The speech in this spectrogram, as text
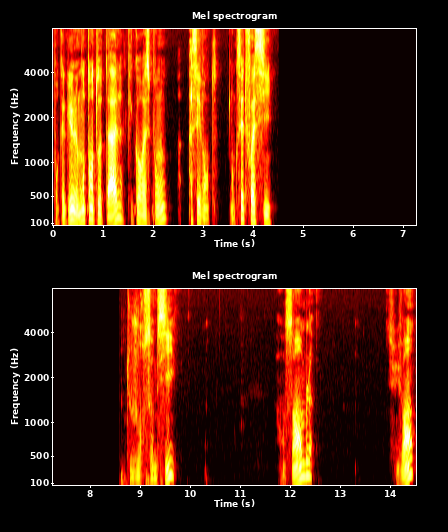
pour calculer le montant total qui correspond à ces ventes. Donc cette fois-ci, toujours somme-ci, ensemble, suivant.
